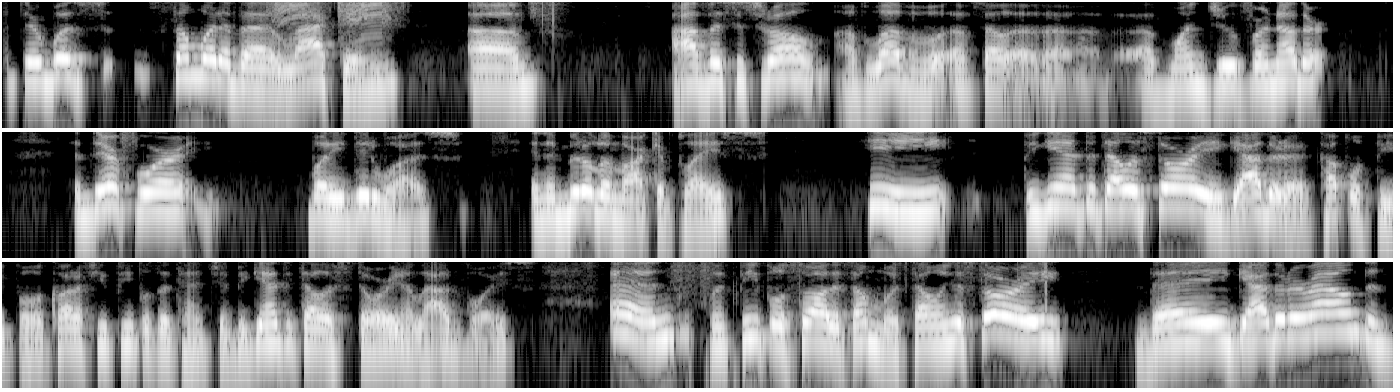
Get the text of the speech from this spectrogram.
that there was somewhat of a lacking of Ahavas Yisrael, of love of, of, of one Jew for another. And therefore, what he did was, in the middle of the marketplace, he began to tell a story. He gathered a couple of people, caught a few people's attention, began to tell a story in a loud voice. And when people saw that someone was telling a story, they gathered around, and,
